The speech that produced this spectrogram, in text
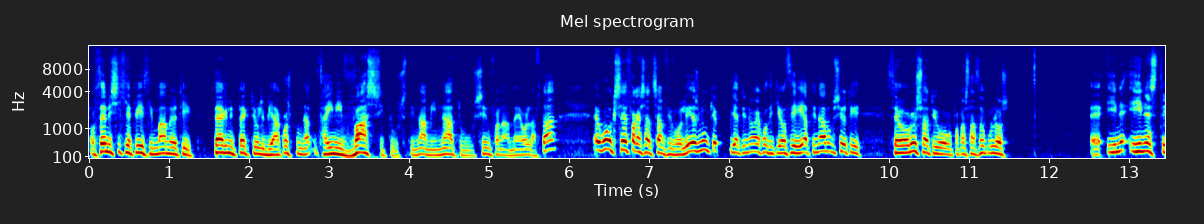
Ο Θέμης είχε πει, θυμάμαι, ότι παίρνει παίκτη Ολυμπιακός που θα είναι η βάση του στην άμυνά του σύμφωνα με όλα αυτά. Εγώ εξέφρασα τις αμφιβολίες μου και για την ώρα έχω δικαιωθεί από την άποψη ότι θεωρούσα ότι ο Παπασταθόπουλος ε, είναι, είναι, στη,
